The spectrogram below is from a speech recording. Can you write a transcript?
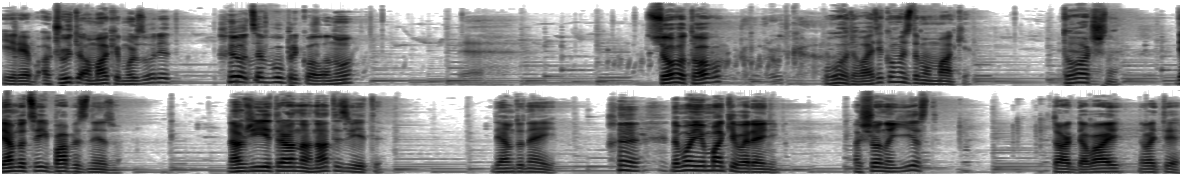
І рибу. А чуєте, а маки можеш зварити? Оце був прикол, а ну. Все готово? О, давайте комусь дамо маки. Точно. Йдемо до цієї баби знизу. Нам же її треба нагнати звідти. Йдемо до неї. Хе, дамо їй маки варені. А що наїсть? Так, давай, давай ти.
